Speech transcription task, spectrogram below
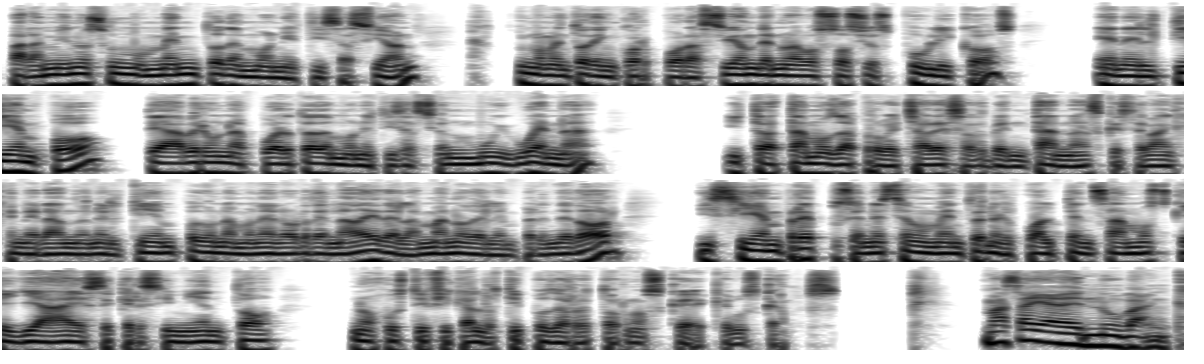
para mí no es un momento de monetización, es un momento de incorporación de nuevos socios públicos. En el tiempo te abre una puerta de monetización muy buena y tratamos de aprovechar esas ventanas que se van generando en el tiempo de una manera ordenada y de la mano del emprendedor. Y siempre, pues en ese momento en el cual pensamos que ya ese crecimiento no justifica los tipos de retornos que, que buscamos. Más allá de Nubank,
